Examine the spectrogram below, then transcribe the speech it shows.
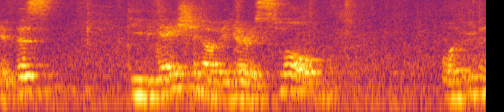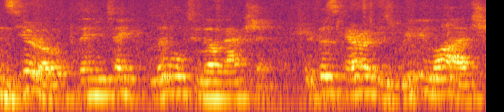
If this deviation over here is small, or even zero, then you take little to no action. If this error is really large,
